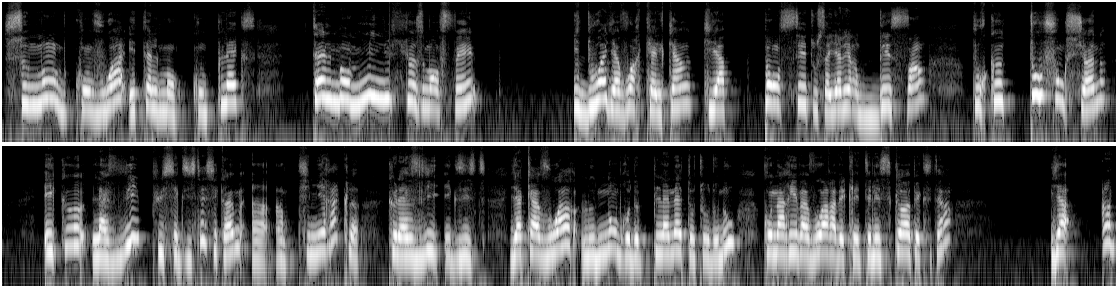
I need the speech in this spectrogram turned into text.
ce monde qu'on voit est tellement complexe, tellement minutieusement fait, il doit y avoir quelqu'un qui a pensé tout ça. Il y avait un dessin pour que tout fonctionne et que la vie puisse exister. C'est quand même un, un petit miracle que la vie existe. Il n'y a qu'à voir le nombre de planètes autour de nous qu'on arrive à voir avec les télescopes, etc. Il y a un-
